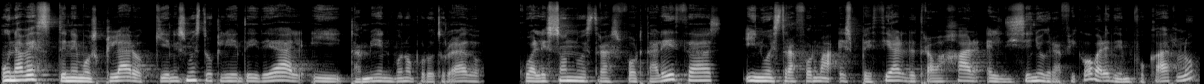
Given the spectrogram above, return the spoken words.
Una vez tenemos claro quién es nuestro cliente ideal y también, bueno, por otro lado, cuáles son nuestras fortalezas y nuestra forma especial de trabajar el diseño gráfico, ¿vale? De enfocarlo.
